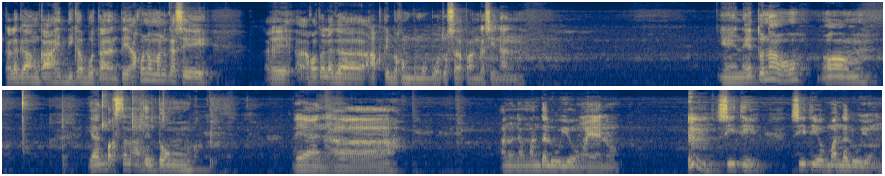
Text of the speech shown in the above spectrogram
Talagang kahit di ka botante, ako naman kasi, eh, ako talaga active akong bumuboto sa Pangasinan. And eto na oh, um, i-unbox na natin tong, ayan, ah, ano ng Mandaluyong, ayan oh, City, City of Mandaluyong.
